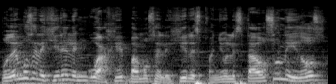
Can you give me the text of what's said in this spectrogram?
Podemos elegir el lenguaje, vamos a elegir español Estados Unidos.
